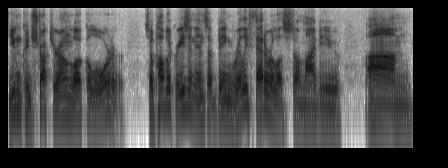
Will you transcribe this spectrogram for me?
you can construct your own local order. So public reason ends up being really federalist, on my view. Um,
